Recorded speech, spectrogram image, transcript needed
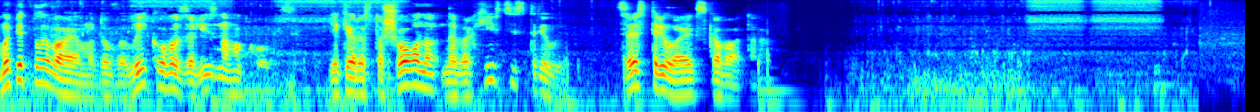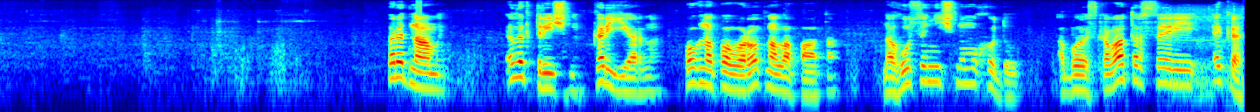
Ми підпливаємо до великого залізного колеса, яке розташовано на верхівці стріли. Це стріла екскаватора. Перед нами електрична, кар'єрна, повноповоротна лопата на гусеничному ходу або екскаватор серії ЕКГ,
